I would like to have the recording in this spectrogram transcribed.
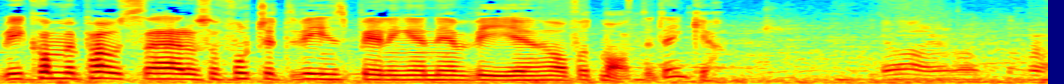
vi kommer pausa här och så fortsätter vi inspelningen när vi har fått maten tänker jag. Ja, det låter bra.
